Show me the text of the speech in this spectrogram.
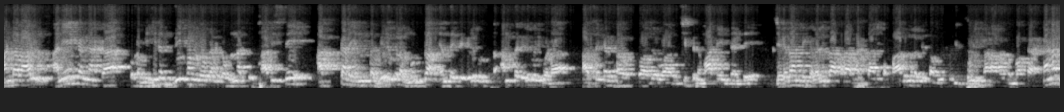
మండలాలు అనేకం గనక ఒక మిహిర ద్వీపంలో కనుక ఉన్నట్టు భావిస్తే అక్కడ ఎంత వెలుగుల ముద్ద ఎంతైతే వెలుగు ఉందో అంత వెలుగుని కూడా ఆ శంకర వారు చెప్పిన మాట ఏంటంటే జగదాంబిక లలితాపరా భట్టాలిక పాదముల మీద ఉన్నటువంటి ధూళి కణాలను ఒక్క కణం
